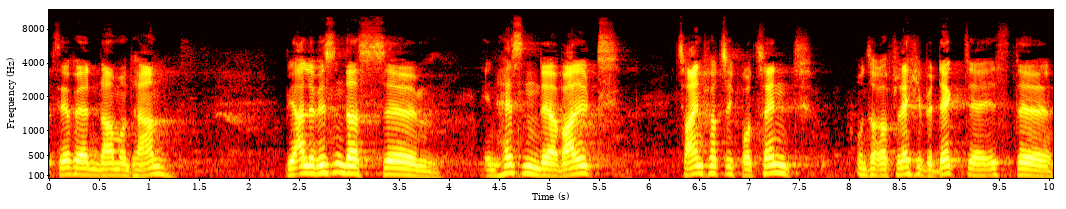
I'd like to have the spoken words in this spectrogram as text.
sehr verehrten Damen und Herren! Wir alle wissen, dass ähm, in Hessen der Wald 42% unserer Fläche bedeckt. Er ist äh,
